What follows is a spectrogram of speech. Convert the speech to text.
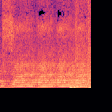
Side,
